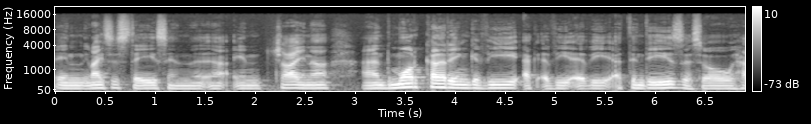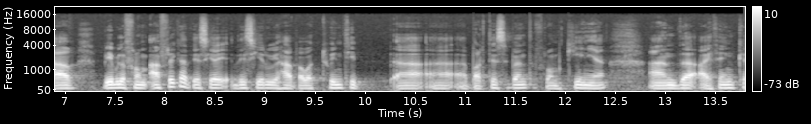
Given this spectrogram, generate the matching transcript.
in United States in uh, in China and more coloring the the the attendees. So we have people from Africa. This year this year we have about 20 uh, uh, participant from Kenya, and uh, I think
